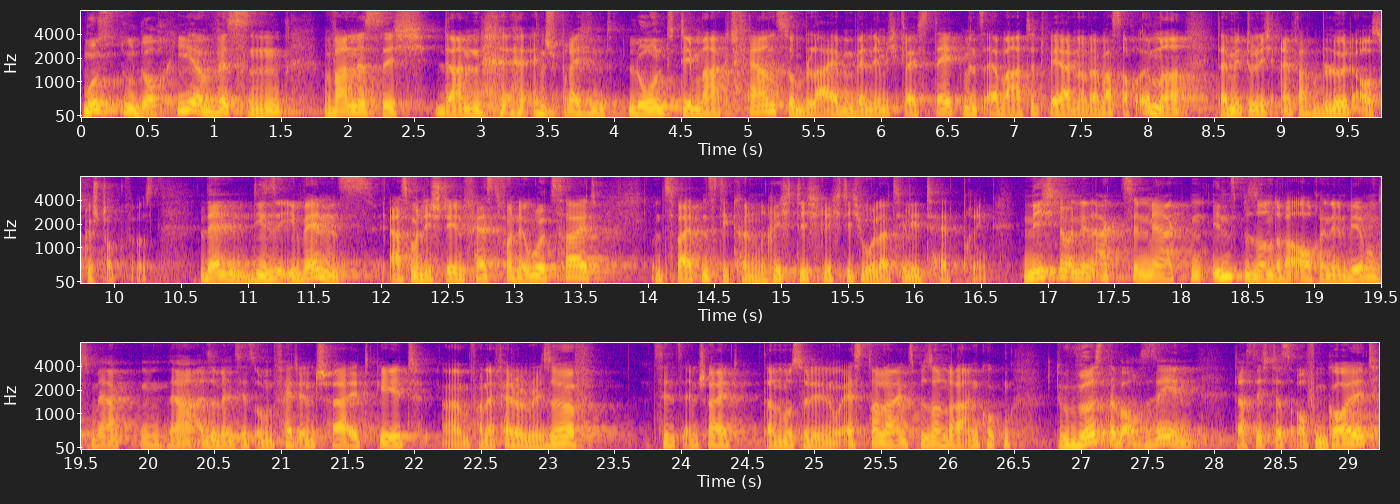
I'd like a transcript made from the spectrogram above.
musst du doch hier wissen, wann es sich dann entsprechend lohnt, dem Markt fern zu bleiben, wenn nämlich gleich Statements erwartet werden oder was auch immer, damit du nicht einfach blöd ausgestoppt wirst. Denn diese Events, erstmal, die stehen fest von der Uhrzeit und zweitens, die können richtig, richtig Volatilität bringen. Nicht nur in den Aktienmärkten, insbesondere auch in den Währungsmärkten. Ja, also wenn es jetzt um Fettentscheid geht ähm, von der Federal Reserve, Zinsentscheid, dann musst du dir den US-Dollar insbesondere angucken. Du wirst aber auch sehen, dass sich das auf Gold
